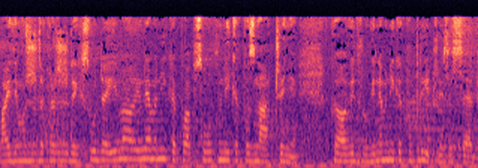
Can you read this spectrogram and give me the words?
ajde možeš da kažeš da ih svuda ima, ali nema nikakvo, apsolutno nikakvo značenje kao ovi drugi, nema nikakvu priču iza sebe.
